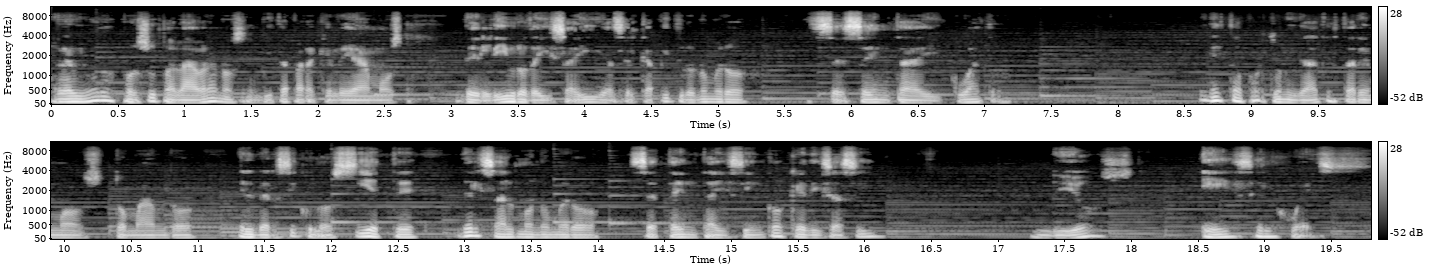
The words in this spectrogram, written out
Reavivados por su palabra nos invita para que leamos del libro de Isaías, el capítulo número 64. En esta oportunidad estaremos tomando el versículo 7 del Salmo número 75 que dice así, Dios es el juez,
